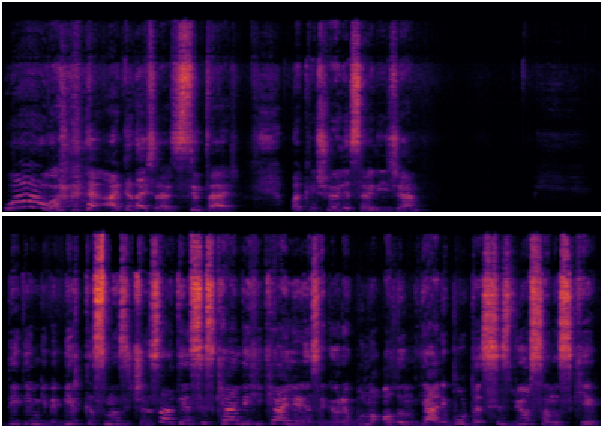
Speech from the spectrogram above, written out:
Wow. Arkadaşlar süper. Bakın şöyle söyleyeceğim. Dediğim gibi bir kısmınız için zaten siz kendi hikayelerinize göre bunu alın. Yani burada siz diyorsanız ki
